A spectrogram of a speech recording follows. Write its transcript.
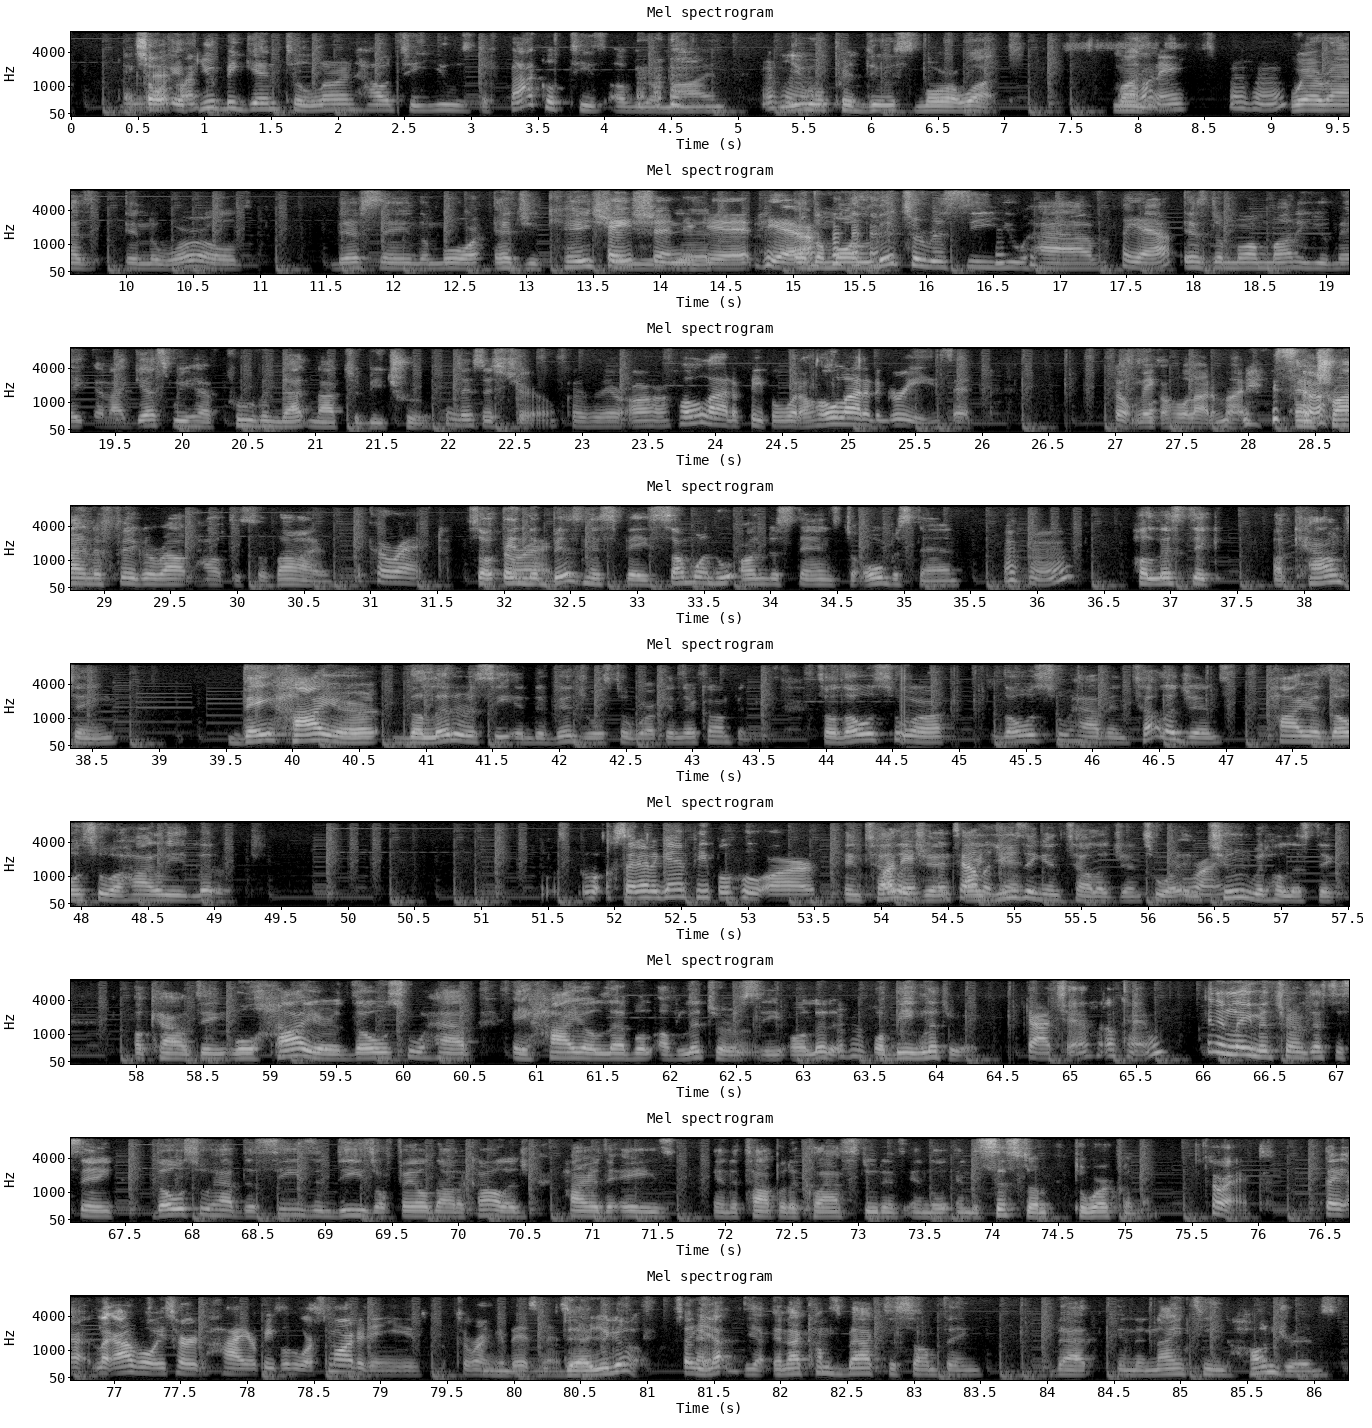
So if you begin to learn how to use the faculties of your mind, Mhm. you will produce more what? More Money. Money. hmm Whereas in the world, they're saying the more education Patient you you get, get. Yeah. the more literacy you have, yeah. is the more money you make. And I guess we have proven that not to be true. This is true because there are a whole lot of people with a whole lot of degrees that don't make a whole lot of money. So, And trying to figure out how to survive. correct. So in the business space, someone who understands to overstand hmm holistic accounting, they hire the literacy individuals to work in their companies. So those who are those who have intelligence hire those who are highly literate. Say that again. People who are Intelligent, intelligent? or using intelligence who are in Right. tune with holistic accounting will hire those who have a higher level of literacy or liter- Mhm. or being literate. gotcha. Okay. And in layman terms, that's just saying those who have the C's and D's or failed out of college hire the A's and the top of the class students in the in the system to work for them. Correct. They like I've always heard hire people who are smarter than you to run your business. There you go. So And yeah. that, yeah, and that comes back to something that in the 1900s,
